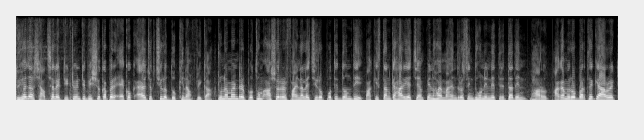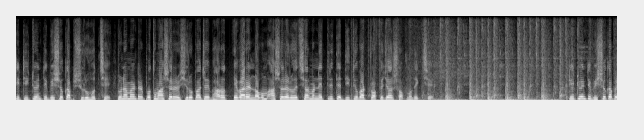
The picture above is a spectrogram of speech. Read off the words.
দুই হাজার সাত সালে টি টোয়েন্টি বিশ্বকাপের একক আয়োজক ছিল দক্ষিণ আফ্রিকা। টুর্নামেন্টের প্রথম আসরের ফাইনালে চিরপ্রতিদ্বন্দ্বী পাকিস্তানকে হারিয়ে চ্যাম্পিয়ন হয় মহেন্দ্র সিং ধোনির নেতৃত্বাধীন ভারত। আগামী রোববার থেকে আরও একটি টি টোয়েন্টি বিশ্বকাপ শুরু হচ্ছে। টুর্নামেন্টের প্রথম আসরের শিরোপাজয়ী ভারত এবারে নবম আসরে রোহিত শর্মার নেতৃত্বে দ্বিতীয়বার ট্রফি জয়ের স্বপ্ন দেখছে। টি টোয়েন্টি বিশ্বকাপে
